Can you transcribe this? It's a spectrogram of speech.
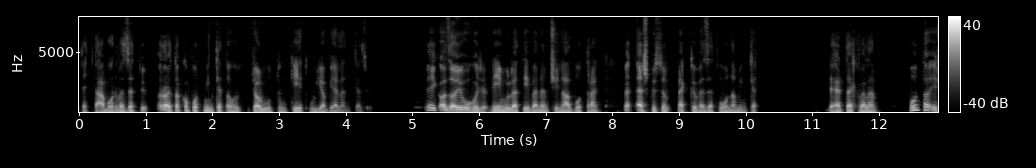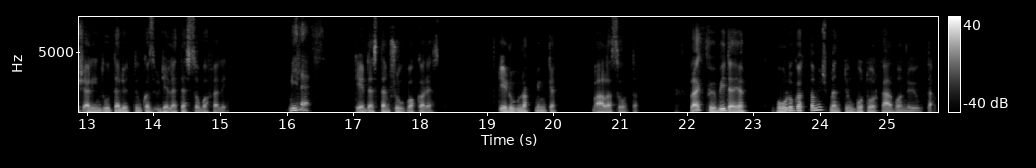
egy táborvezető, rajta kapott minket, ahogy gyalultunk két újabb jelentkezőt. Még az a jó, hogy rémületében nem csinált botrányt, mert esküszöm megkövezett volna minket. Gyertek velem, mondta, és elindult előttünk az ügyeletes szoba felé. Mi lesz? kérdeztem súgva kareszt. Kirúgnak minket, válaszolta. Legfőbb ideje, bólogattam, és mentünk botorkálva nő után.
